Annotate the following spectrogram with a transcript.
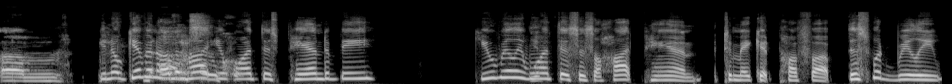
Um, You know, given The how hot you want this pan to be, you really want this as a hot pan to make it puff up. This would really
